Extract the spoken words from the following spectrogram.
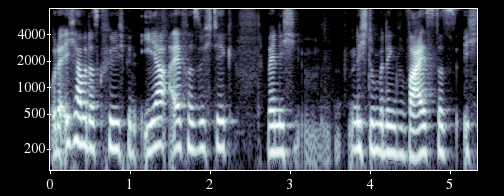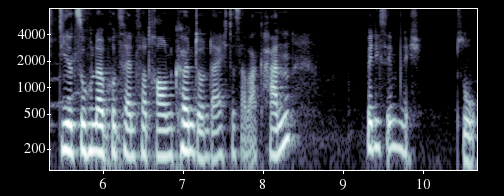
oder ich habe das Gefühl, ich bin eher eifersüchtig, wenn ich nicht unbedingt weiß, dass ich dir zu 100% vertrauen könnte. Und da ich das aber kann, bin ich es eben nicht. So.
